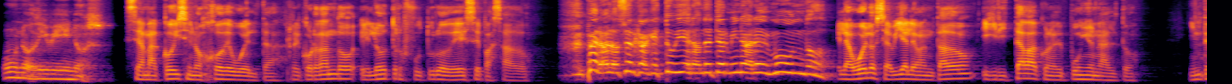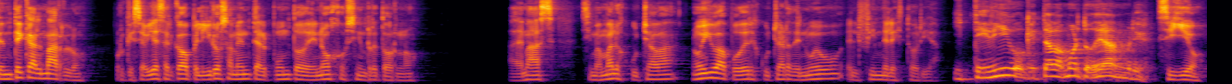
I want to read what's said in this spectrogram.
Unos divinos. Se amacó y se enojó de vuelta, recordando el otro futuro de ese pasado. Pero a lo cerca que estuvieron de terminar el mundo. El abuelo se había levantado y gritaba con el puño en alto. Intenté calmarlo, porque se había acercado peligrosamente al punto de enojo sin retorno. Además, si mamá lo escuchaba, no iba a poder escuchar de nuevo el fin de la historia. Y te digo que estaba muerto de hambre. Siguió,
